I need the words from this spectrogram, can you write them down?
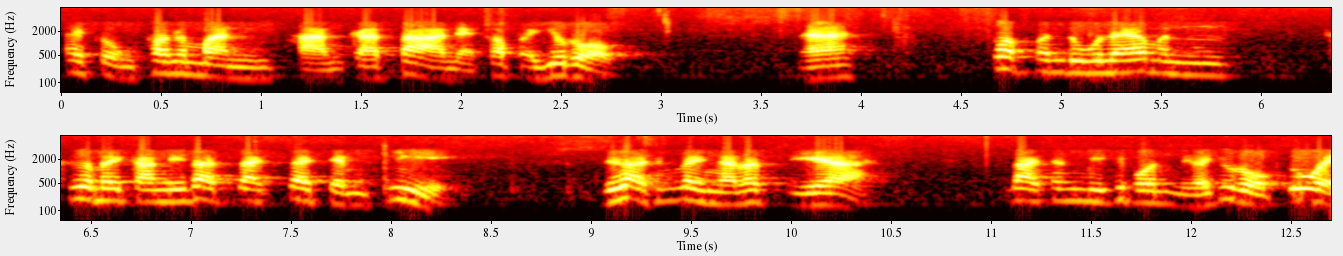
ให้ส่งท่อน้ำมันผ่านกาตาร์เนี่ยเข้าไปยุโรปนะ ก็มันดูแล้วมันคืออเมริกันนี้ได้ได้ได้เต็มที่หรือได้ทั้งเล่นงานรัสเซีย ได้ทั้งมีอิทธิพลเหนือยุโรปด้วย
